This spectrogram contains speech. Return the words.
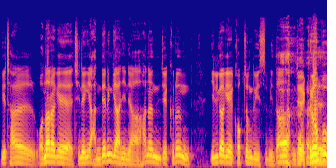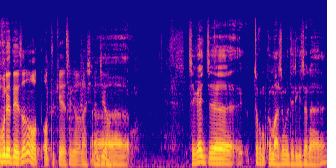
이게 잘 원활하게 진행이 안 되는 게 아니냐 하는 이제 그런 일각의 걱정도 있습니다. 이제 그런 예. 부분에 대해서는 어, 어떻게 생각을 하시는지요? 아, 제가 이제 조금 그 말씀을 드리기 전에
